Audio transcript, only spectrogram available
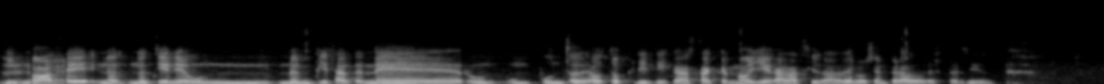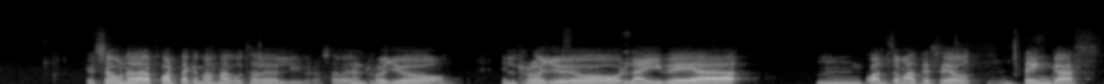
Y no hace, no, no, tiene un, no empieza a tener un, punto de autocrítica hasta que no llega a la ciudad de los emperadores perdidos. Esa es una de las partes que más me ha gustado del libro, ¿sabes? El rollo, el rollo, la idea, mm, cuanto más deseos tengas,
